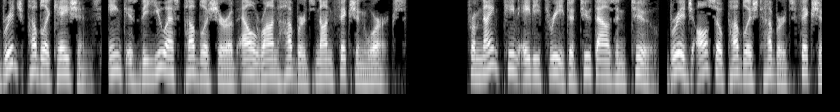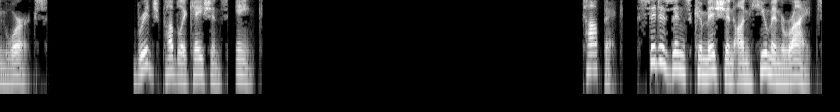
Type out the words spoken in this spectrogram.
Bridge Publications, Inc. is the U.S. publisher of L. Ron Hubbard's nonfiction works. From 1983 to 2002, Bridge also published Hubbard's fiction works. Bridge Publications, Inc. Citizens Commission on Human Rights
